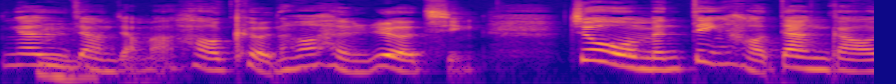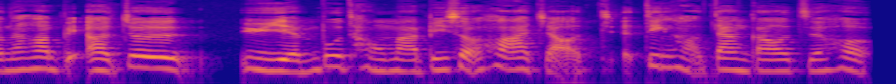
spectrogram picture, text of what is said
应该是这样讲吧，嗯、好客，然后很热情。就我们订好蛋糕，然后比啊，就是语言不通嘛，比手画脚订好蛋糕之后，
